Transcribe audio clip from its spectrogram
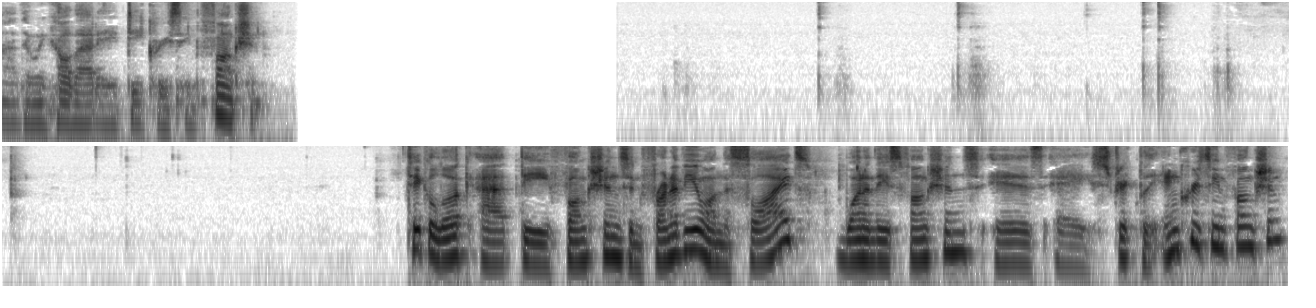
uh, then we call that a decreasing function. Take a look at the functions in front of you on the slides. One of these functions is a strictly increasing function.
